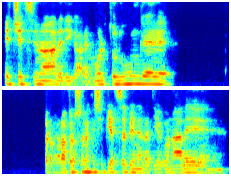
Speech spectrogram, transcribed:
eccezionale di gare molto lunghe, per me una persona che si piazza bene alla diagonale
